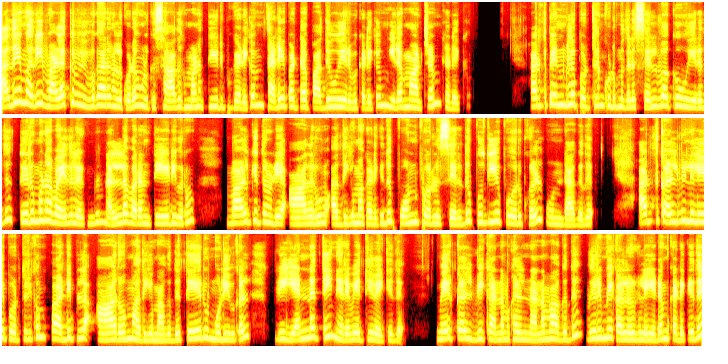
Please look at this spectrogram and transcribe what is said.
அதே மாதிரி வழக்கு விவகாரங்கள் கூட உங்களுக்கு சாதகமான தீர்ப்பு கிடைக்கும். தடைப்பட்ட பதவி உயர்வு கிடைக்கும். இடமாற்றம் கிடைக்கும். அடுத்து பெண்களை பொறுத்தவரைக்கும் குடும்பத்துல செல்வாக்கு உயருது திருமண வயதுல இருந்து நல்ல வரன் தேடி வரும் வாழ்க்கைத்தினுடைய ஆதரவும் அதிகமா கிடைக்குது பொன் பொருள் சேருது புதிய பொறுப்புகள் உண்டாகுது. அடுத்து கல்வி நிலையை பொறுத்த வரைக்கும் படிப்புல ஆர்வம் அதிகமாகுது தேர்வு முடிவுகள் எண்ணத்தை நிறைவேற்றி வைக்குது. மேற்கல்வி கனவுகள் நனவாகுது விரும்பிய கல்லூரிகளில் இடம் கிடைக்குது.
